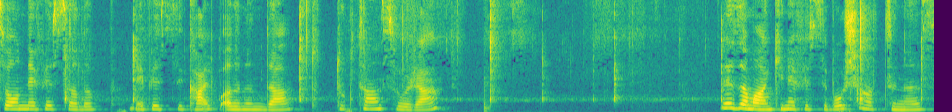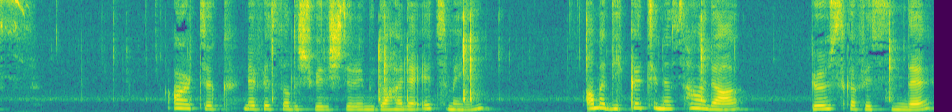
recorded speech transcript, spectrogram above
son nefes alıp nefesi kalp alanında tuttuktan sonra ne zamanki nefesi boşalttınız Artık nefes alışverişlere müdahale etmeyin. Ama dikkatiniz hala göğüs kafesinde,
